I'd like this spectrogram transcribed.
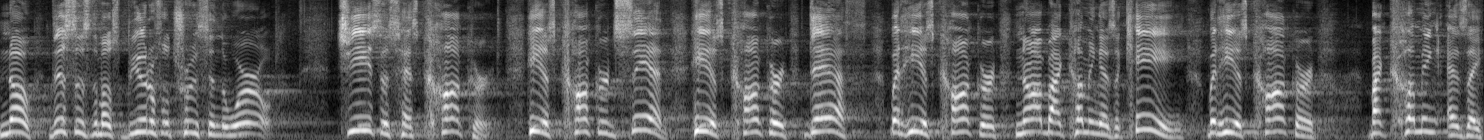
No, this is the most beautiful truth in the world. Jesus has conquered. He has conquered sin. He has conquered death. But he is conquered not by coming as a king, but he is conquered by coming as a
